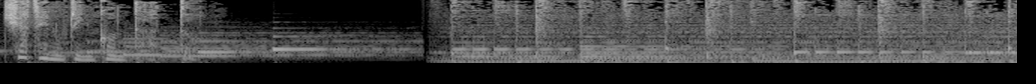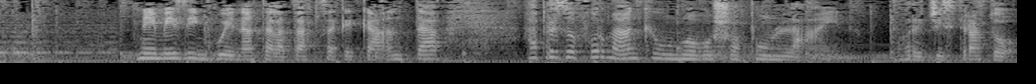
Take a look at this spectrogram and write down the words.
ci ha tenuti in contatto. Nei mesi in cui è nata la tazza che canta, ha preso forma anche un nuovo shop online. Ho registrato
